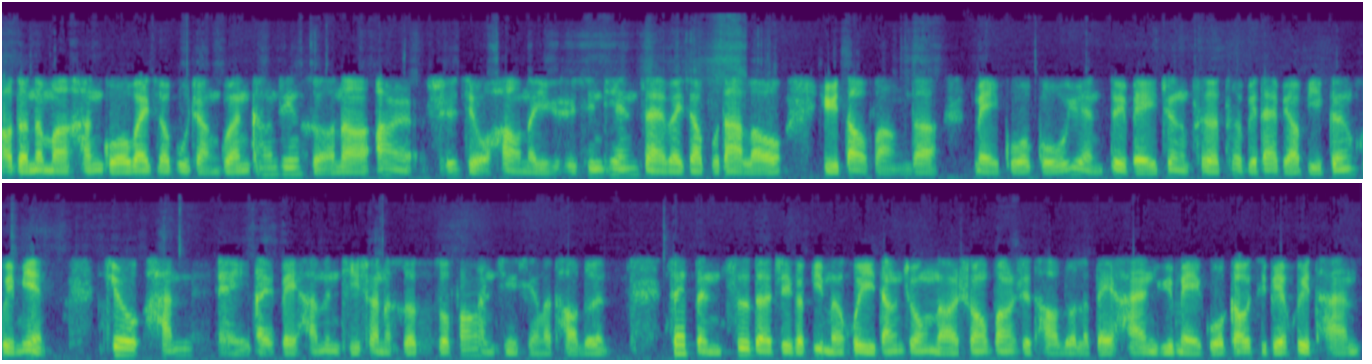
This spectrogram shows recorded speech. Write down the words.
好的，那么韩国外交部长官康金和呢，二十九号呢，也就是今天在外交部大楼与到访的美国国务院对北政策特别代表比根会面，就韩美在北韩问题上的合作方案进行了讨论。在本次的这个闭门会议当中呢，双方是讨论了北韩与美国高级别会谈。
